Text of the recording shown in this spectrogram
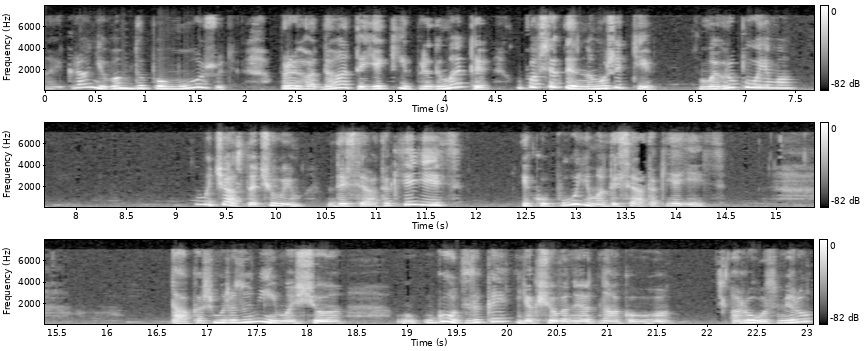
На екрані вам допоможуть пригадати, які предмети у повсякденному житті ми групуємо. Ми часто чуємо десяток яєць і купуємо десяток яєць. Також ми розуміємо, що гудзики, якщо вони однакового розміру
